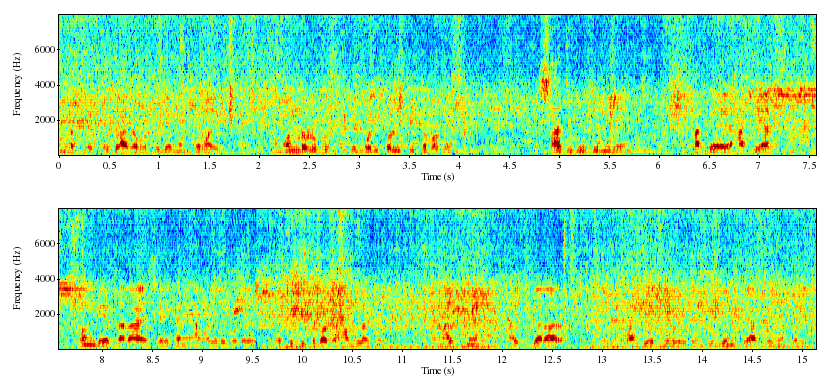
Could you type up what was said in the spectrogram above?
আমরা ফ্লেক্টর লাগাবো ঠিক যেমন সময় মণ্ডল অফিস থেকে পরিকল্পিতভাবে সাজগুজু নিয়ে হাতে হাতিয়ার সঙ্গে তারা এসে এখানে আমাদের উপরে অতর্কিতভাবে হামলা করে। মাইকম্যান মাইক যারা বাজিয়েছে ওরকম দুজনকে আক্রমণ করেছে।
